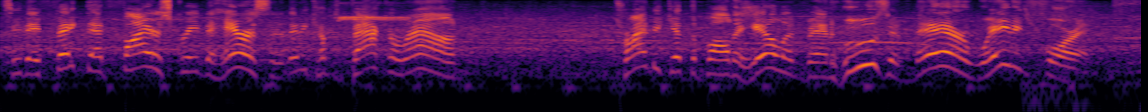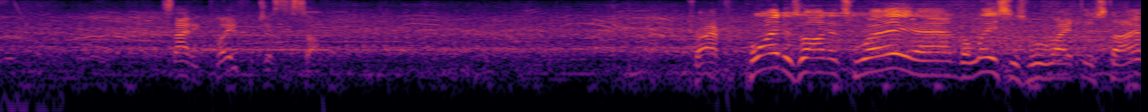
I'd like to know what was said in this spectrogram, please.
See, they faked that fire screen to Harrison, and then he comes back around trying to get the ball to Hill, and Van Hoosen there waiting for it. Exciting play for just a second. For point is on its way, and the laces were right this time.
